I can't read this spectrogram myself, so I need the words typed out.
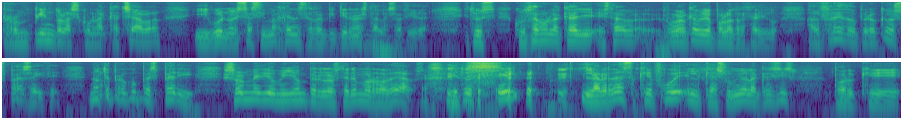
rompiéndolas con la cachava y bueno, esas imágenes se repitieron hasta la saciedad. Entonces cruzamos la calle, estaba Rubalcaba iba por la otra acera y digo, Alfredo, ¿pero qué os pasa? Y dice, no te preocupes, Peri, son medio millón pero los tenemos rodeados. Y entonces él, la verdad es que fue el que asumió la crisis porque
